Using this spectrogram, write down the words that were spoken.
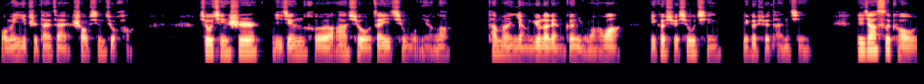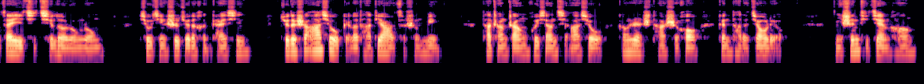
我们一直待在绍兴就好。”修琴师已经和阿秀在一起五年了，他们养育了两个女娃娃，一个学修琴，一个学弹琴。一家四口在一起，其乐融融。修琴师觉得很开心，觉得是阿秀给了他第二次生命。他常常会想起阿秀刚认识他时候跟他的交流：“你身体健康，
